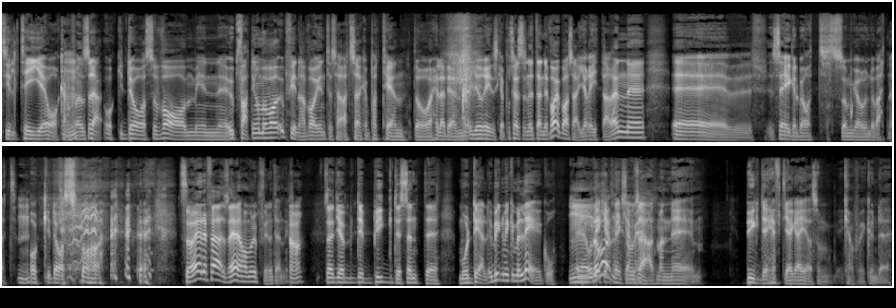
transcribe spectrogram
till tio år kanske. Mm. eller Sådär. Och då så var min uppfattning om att vara uppfinnare var ju inte så att söka patent och hela den juridiska processen. Utan det var ju bara så här, jag ritar en eh, eh, segelbåt som går under vattnet. Mm. Och då så, så är det färdigt, så är, har man uppfunnit den. Liksom. Ja. Så att jag, det byggdes inte modell. Jag byggde mycket med lego. Mm, eh, och det då kan var det liksom så att man eh, byggde häftiga grejer som kanske kunde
